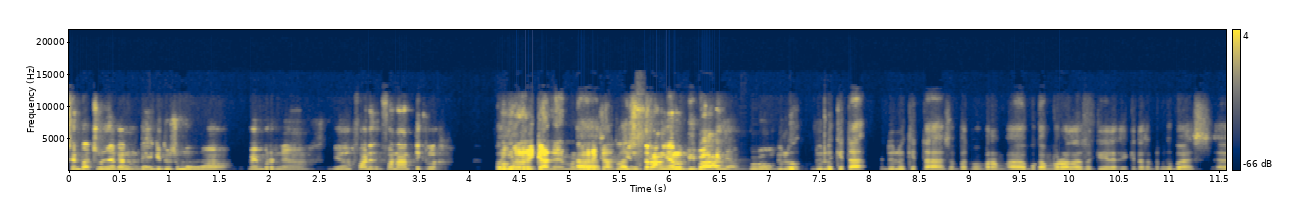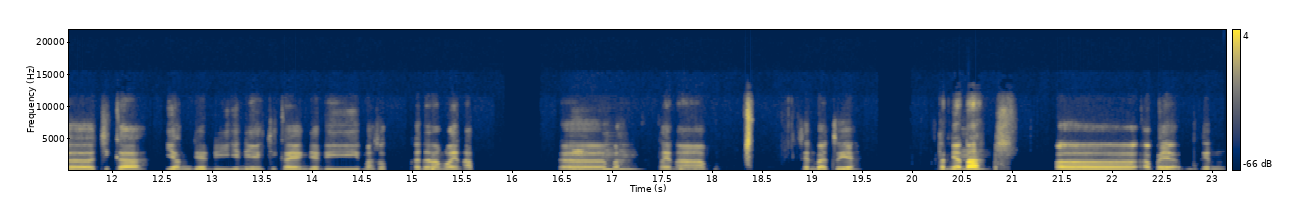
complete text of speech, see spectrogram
senbatsunya kan kayak gitu semua membernya. Ya fanatik fanatik lah. Oh iya, Mengerikan ya, mengerikan. satu lagi. Diserangnya lebih banyak, Bro. dulu dulu kita dulu kita sempat memper, eh, bukan memperontak kita, kita sempat ngebahas eh, Cika yang jadi ini ya, Cika yang jadi masuk ke dalam line up eh apa? Hmm. Line up Senbatsu ya. Ternyata eh apa ya? Mungkin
